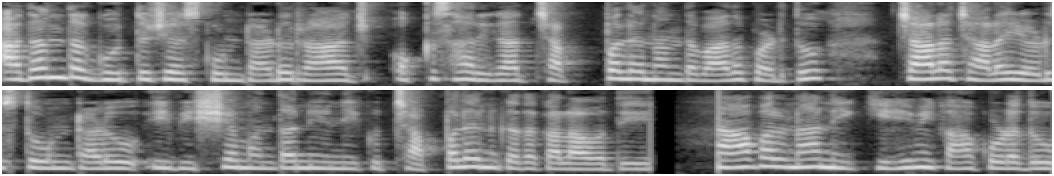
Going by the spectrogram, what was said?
అదంతా గుర్తు చేసుకుంటాడు రాజ్. ఒక్కసారిగా చెప్పలేనంత బాధపడుతూ చాలా చాలా ఏడుస్తూ ఉంటాడు. ఈ విషయం అంతా నేను నీకు చెప్పలేను కదా కళావతి. నా వలన నీకేమీ కాకూడదు.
